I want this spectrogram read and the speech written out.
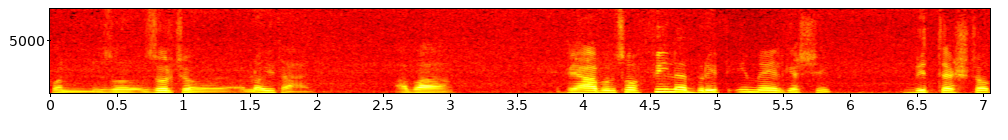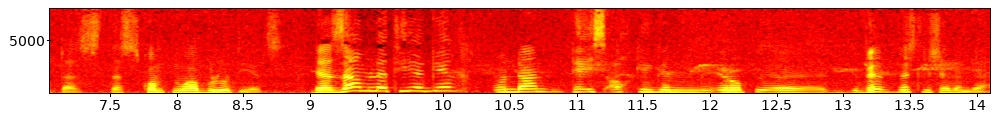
von so, solchen Leuten. Aber wir haben so viele Brief, E-Mail geschickt. Bitte stopp das, das kommt nur Blut jetzt. Der sammelt hier Geld und dann, der ist auch gegen Europa, äh, westliche Länder.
